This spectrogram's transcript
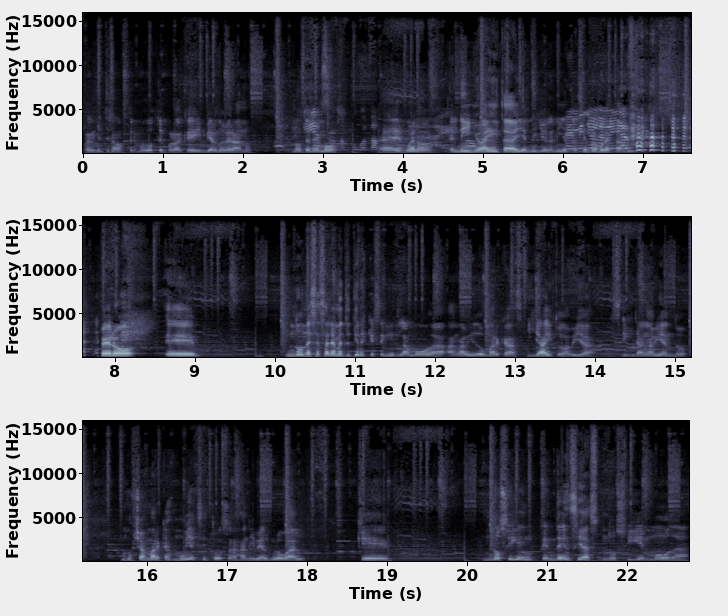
realmente nada más tenemos dos temporadas, que es invierno y verano. No Y tenemos, eh, bueno, Ay, el niño no. ahí está y el niño y la niña El están siempre molestando. Pero eh, no necesariamente tienes que seguir la moda. Han habido marcas, y hay todavía, seguirán habiendo, muchas marcas muy exitosas a nivel global que no siguen tendencias, no siguen moda,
